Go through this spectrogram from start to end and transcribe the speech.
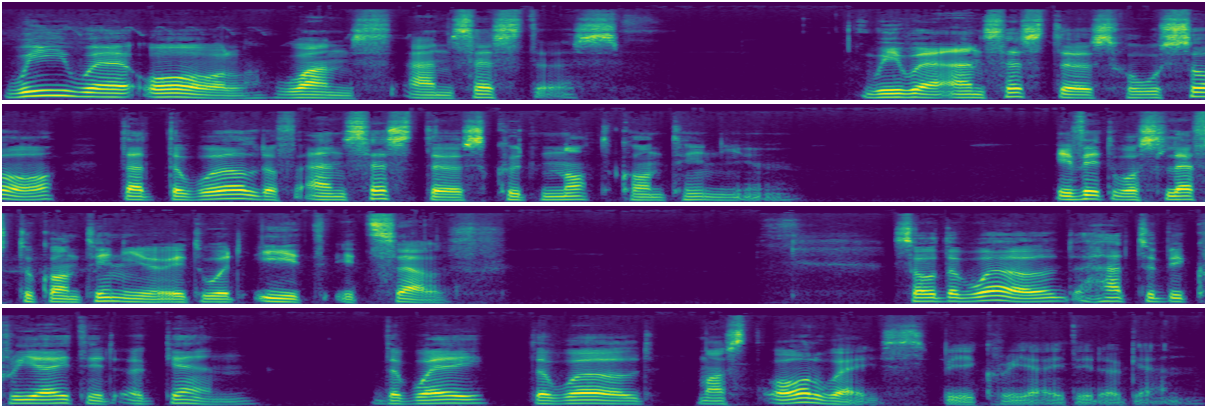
We were all once ancestors. We were ancestors who saw that the world of ancestors could not continue. If it was left to continue, it would eat itself. So the world had to be created again, the way the world must always be created again.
